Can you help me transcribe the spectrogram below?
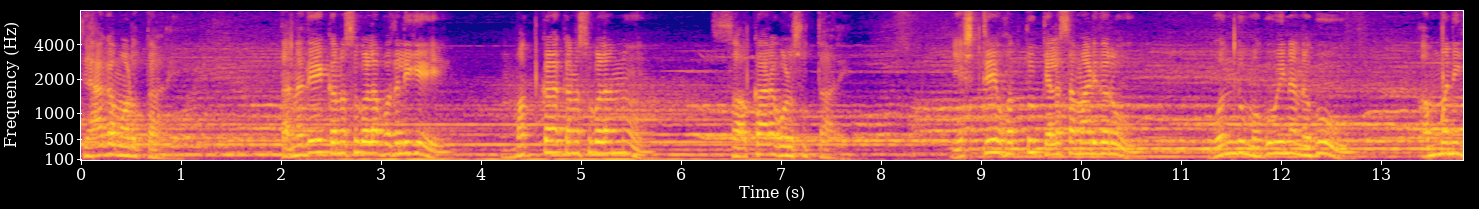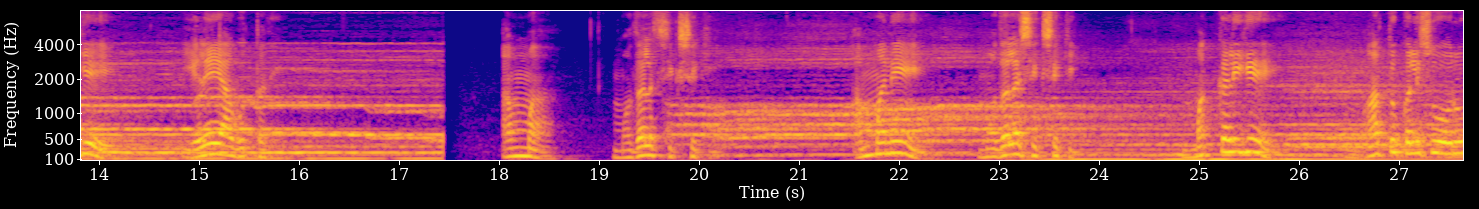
ತ್ಯಾಗ ಮಾಡುತ್ತಾಳೆ. ತನ್ನದೇ ಕನಸುಗಳ ಬದಲಿಗೆ ಮಕ್ಕಳ ಕನಸುಗಳನ್ನು ಸಾಕಾರಗೊಳಿಸುತ್ತಾರೆ ಎಷ್ಟೇ ಹೊತ್ತು ಕೆಲಸ ಮಾಡಿದರೂ ಒಂದು ಮಗುವಿನ ನಗು ಅಮ್ಮನಿಗೆ ಎಳೆಯಾಗುತ್ತದೆ. ಅಮ್ಮ ಮೊದಲ ಶಿಕ್ಷಕಿ. ಅಮ್ಮನೇ ಮೊದಲ ಶಿಕ್ಷಕಿ. ಮಕ್ಕಳಿಗೆ ಮಾತು ಕಲಿಸುವವರು,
